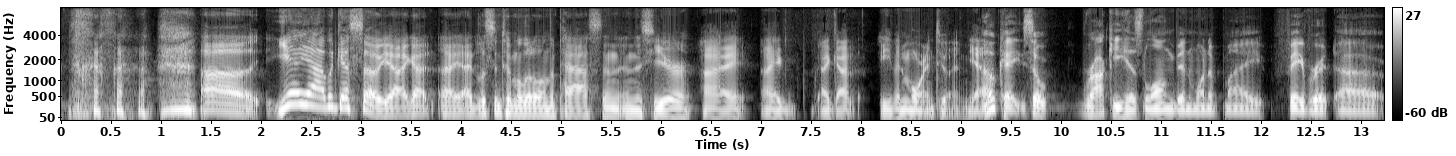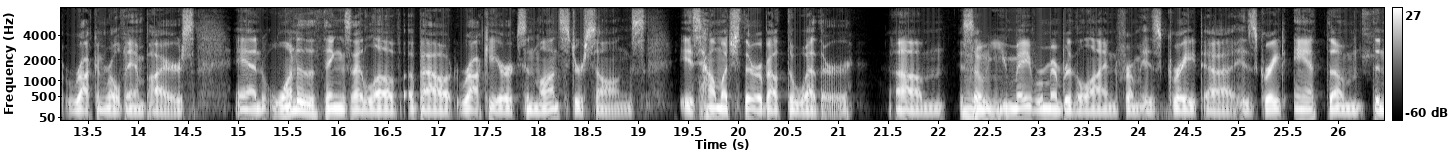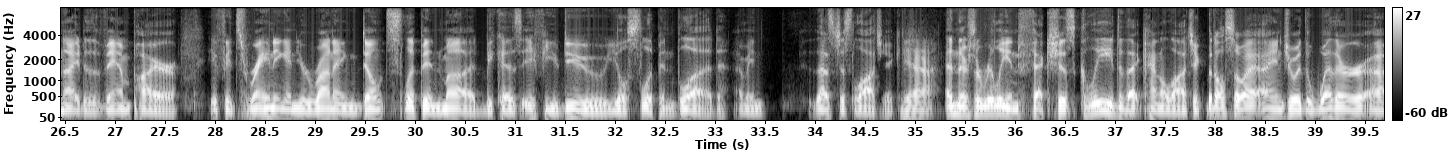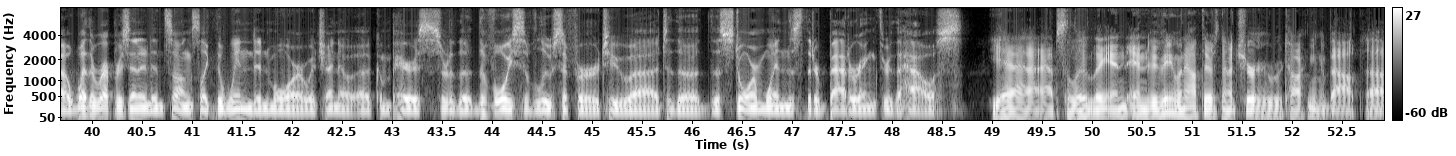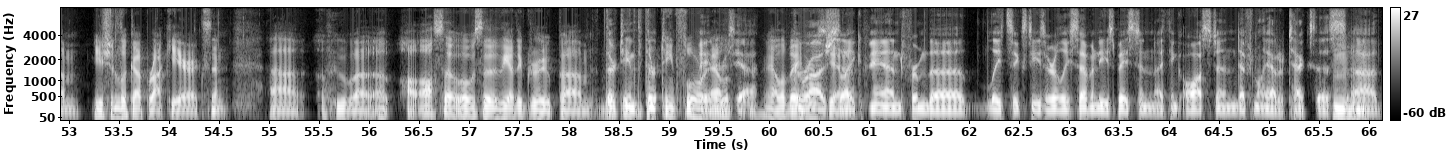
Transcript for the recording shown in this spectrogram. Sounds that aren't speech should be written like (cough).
(laughs) uh, yeah, yeah, I would guess so. Yeah, I got I, I listened to him a little in the past, and, and this year I I I got even more into him. Yeah. Okay, so Roky has long been one of my favorite uh, rock and roll vampires, and one of the things I love about Roky Erickson monster songs is how much they're about the weather. Um, so mm. you may remember the line from his great uh, his great anthem, "The Night of the Vampire." If it's raining and you're running, don't slip in mud because if you do, you'll slip in blood. I mean, that's just logic. Yeah. And there's a really infectious glee to that kind of logic, but also I, I enjoy the weather uh, weather represented in songs like "The Wind and More," which I know uh, compares sort of the, the voice of Lucifer to uh, to the the storm winds that are battering through the house. Yeah, absolutely. And and if anyone out there is not sure who we're talking about, um, you should look up Roky Erickson, uh, who uh, uh also what was the, the other group? Um, thirteenth thirteenth floor ele- yeah. elevators, garage yeah. psych band from the late '60s, early '70s, based in I think Austin, definitely out of Texas. Mm-hmm. Uh,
